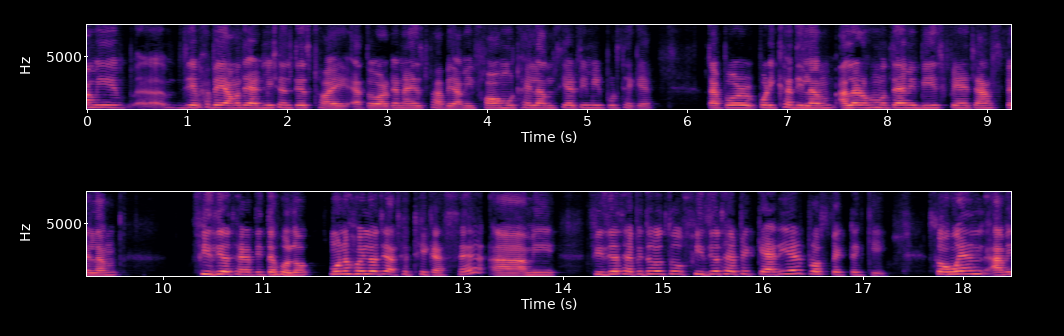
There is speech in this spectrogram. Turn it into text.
আমি যেভাবে আমাদের অ্যাডমিশন টেস্ট হয়, এত অর্গানাইজড ভাবে আমি ফর্ম উঠাইলাম সিআরপি মিরপুর থেকে। তারপর পরীক্ষা দিলাম। আল্লাহ রহমতে আমি বিএস পেয়ে চান্স পেলাম। ফিজিওথেরাপিতে হলো। মনে হইল যে আচ্ছা ঠিক আছে। আমি ফিজিওথেরাপিতে হলো, তো ফিজিওথেরাপির ক্যারিয়ার প্রসপেক্ট কি? সো ওয়েন আমি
